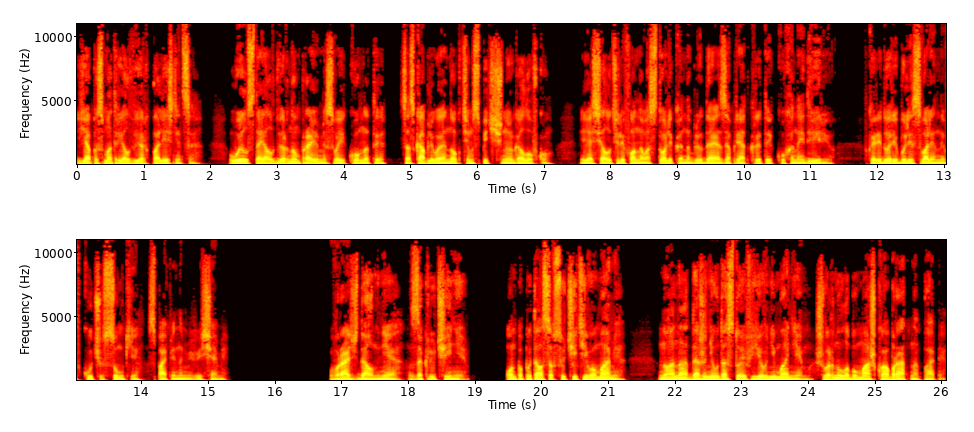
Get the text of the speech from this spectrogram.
Я посмотрел вверх по лестнице. Уилл стоял в дверном проеме своей комнаты, соскабливая ногтем спичечную головку. Я сел у телефонного столика, наблюдая за приоткрытой кухонной дверью. В коридоре были свалены в кучу сумки с папиными вещами. Врач дал мне заключение. Он попытался всучить его маме, но она, даже не удостоив ее вниманием, швырнула бумажку обратно папе.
